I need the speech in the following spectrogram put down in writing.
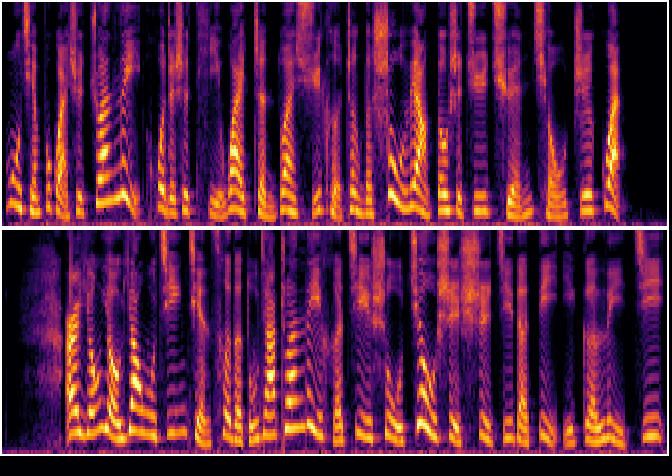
目前不管是专利或者是体外诊断许可证的数量，都是居全球之冠。而拥有药物基因检测的独家专利和技术，就是世基的第一个利基。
